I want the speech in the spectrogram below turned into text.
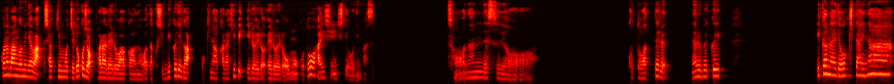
この番組では、借金持ち独女、パラレルワーカーの私、みくりが、沖縄から日々、いろいろいろいろ思うことを配信しております。そうなんですよ。断ってる。なるべく行かないでおきたいな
